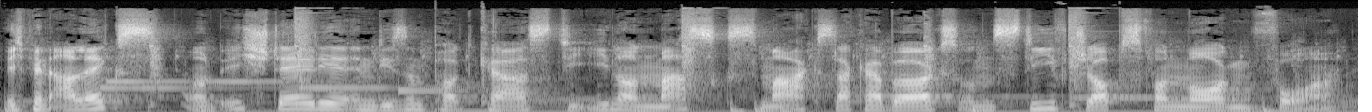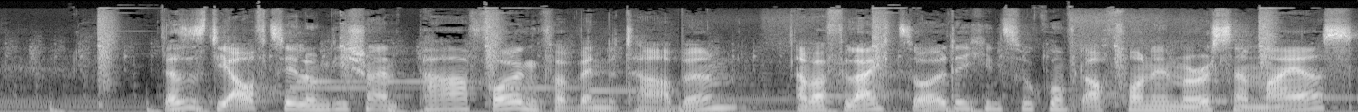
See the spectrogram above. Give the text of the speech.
Ich bin Alex und ich stelle dir in diesem Podcast die Elon Musks, Mark Zuckerbergs und Steve Jobs von morgen vor. Das ist die Aufzählung, die ich schon ein paar Folgen verwendet habe, aber vielleicht sollte ich in Zukunft auch von den Marissa Myers,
